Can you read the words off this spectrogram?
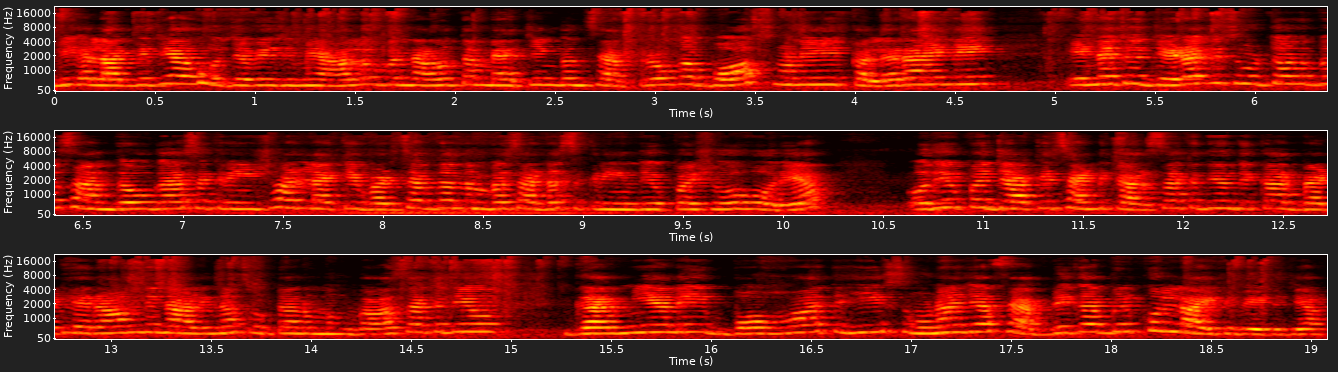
ਵੀ ਅਲੱਗ ਜਿਹਾ ਹੋ ਜਾਵੇ, ਜਿਵੇਂ ਆਲ ਓਵਰ ਨਾਲੋਂ ਤਾਂ ਮੈਚਿੰਗ ਕਨਸੈਪਟ ਰਹੂਗਾ। ਬਹੁਤ ਸੋਹਣੇ ਕਲਰ ਆਏ ਨੇ। ਇਹਨਾਂ ਚੋਂ ਜਿਹੜਾ ਵੀ ਸੂਟ ਤੁਹਾਨੂੰ ਪਸੰਦ ਹੋਊਗਾ ਸਕਰੀਨਸ਼ਾਟ ਲੈ ਕੇ WhatsApp ਦਾ ਨੰਬਰ ਸਾਡਾ ਸਕਰੀਨ ਦੇ ਉੱਪਰ ਸ਼ੋ ਹੋ ਰਿਹਾ। ਉਹਦੇ ਉੱਪਰ ਜਾ ਕੇ ਸੈਂਡ ਕਰ ਸਕਦੇ ਹੋ ਤੇ ਘਰ ਬੈਠੇ ਆਰਾਮ ਦੇ ਨਾਲ ਇਹਨਾਂ ਸੂਟਾਂ ਨੂੰ ਮੰਗਵਾ ਸਕਦੇ ਹੋ। ਗਰਮੀਆਂ ਲਈ ਬਹੁਤ ਹੀ ਸੋਹਣਾ ਜਿਹਾ ਫੈਬਰਿਕ ਆ, ਬਿਲਕੁਲ ਲਾਈਟ weight ਜਿਹਾ।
